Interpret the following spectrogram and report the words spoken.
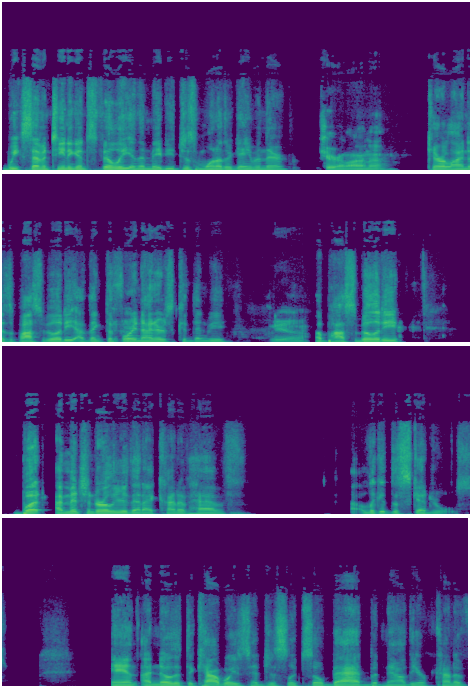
week 17 against Philly and then maybe just one other game in there. Carolina. Carolina's a possibility. I think the Mhm. 49ers could then be Yeah, a possibility. But I mentioned earlier that I kind of have I look at the schedules. And I know that the Cowboys had just looked so bad, but now they're kind of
